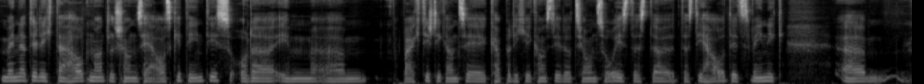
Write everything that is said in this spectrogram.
wenn natürlich der Hautmantel schon sehr ausgedehnt ist oder im, ähm, praktisch die ganze körperliche Konstitution so ist, dass, der, dass die Haut jetzt wenig ähm,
